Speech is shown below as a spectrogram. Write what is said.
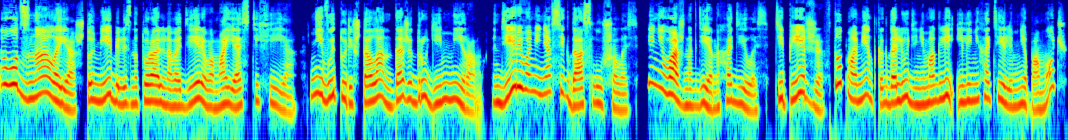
Вот знала я, что мебель из натурального дерева – моя стихия не вытуришь талант даже другим миром. Дерево меня всегда слушалось, и неважно, где я находилась. Теперь же, в тот момент, когда люди не могли или не хотели мне помочь,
